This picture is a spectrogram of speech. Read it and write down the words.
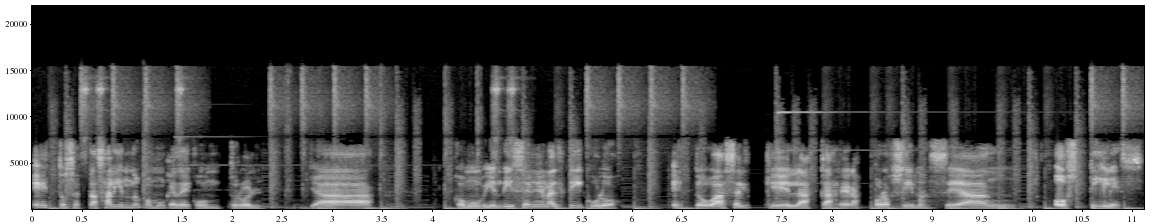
esto se está saliendo como que de control. Ya, como bien dice en el artículo, esto va a hacer que las carreras próximas sean hostiles.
